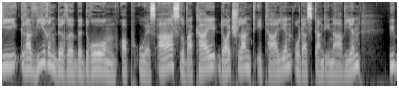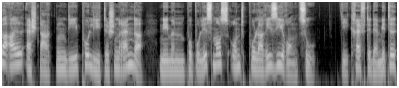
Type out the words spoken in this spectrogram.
Die gravierendere Bedrohung, ob USA, Slowakei, Deutschland, Italien oder Skandinavien, überall erstarken die politischen Ränder, nehmen Populismus und Polarisierung zu. Die Kräfte der Mitte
